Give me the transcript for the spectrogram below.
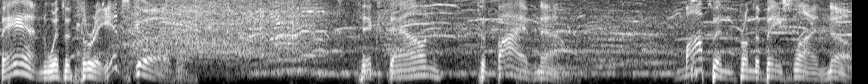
Vann with a three. It's good. Six down to five now. Maupin from the baseline, no.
